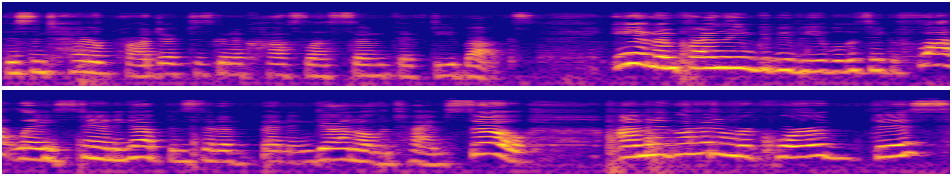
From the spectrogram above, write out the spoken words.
this entire project is going to cost less than 50 bucks. And I'm finally going to be able to take a flat lay standing up instead of bending down all the time. So I'm going to go ahead and record this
